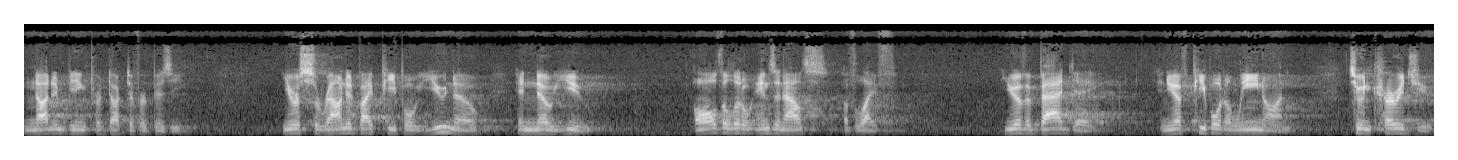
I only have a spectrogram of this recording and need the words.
not in being productive or busy. You are surrounded by people you know and know you, all the little ins and outs of life. You have a bad day, and you have people to lean on, to encourage you,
